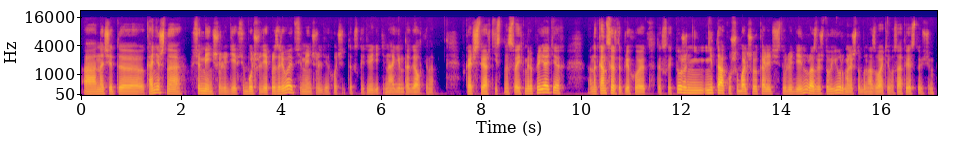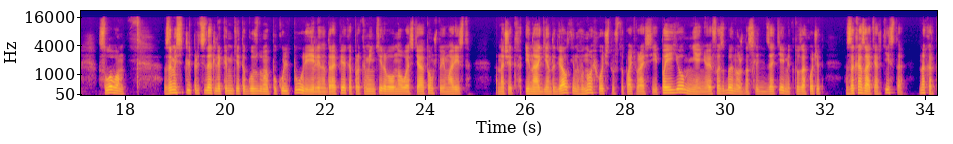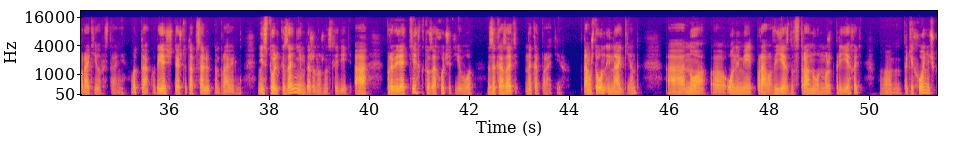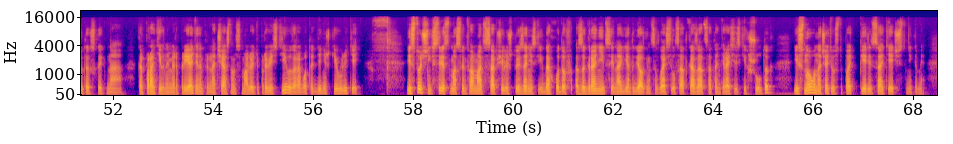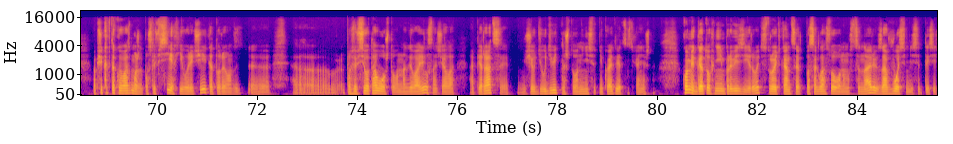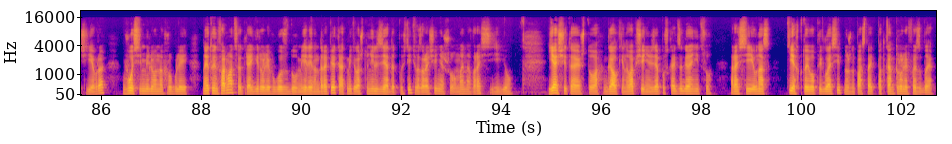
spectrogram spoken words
А, значит, э, конечно, все меньше людей, все больше людей прозревает, все меньше людей хочет, так сказать, видеть иноагента Галкина в качестве артиста на своих мероприятиях. А на концерты приходит, так сказать, тоже не, не так уж и большое количество людей, ну разве что в Юрмале, чтобы назвать его соответствующим словом. Заместитель председателя комитета Госдумы по культуре Елена Дропека прокомментировал новости о том, что юморист значит, иноагент Галкин вновь хочет выступать в России. По ее мнению, ФСБ нужно следить за теми, кто захочет заказать артиста на корпоративах в стране. Вот так вот. Я считаю, что это абсолютно правильно. Не столько за ним даже нужно следить, а проверять тех, кто захочет его заказать на корпоратив. Потому что он иноагент, а, но э, он имеет право въезда в страну, он может приехать э, потихонечку, так сказать, на корпоративное мероприятие, например, на частном самолете провести его, заработать денежки и улететь. Источники средств массовой информации сообщили, что из-за низких доходов за границей на агент Галкин согласился отказаться от антироссийских шуток и снова начать выступать перед соотечественниками. Вообще, как такое возможно? После всех его речей, которые он... Э, э, после всего того, что он наговорил, сначала операции, еще удивительно, что он не несет никакой ответственности, конечно. Комик готов не импровизировать, строить концерт по согласованному сценарию за 80 тысяч евро – 8 миллионов рублей. На эту информацию отреагировали в Госдуме. Елена Доропека отметила, что нельзя допустить возвращения шоумена в Россию. Я считаю, что Галкина вообще нельзя пускать за границу России. У нас тех, кто его пригласит, нужно поставить под контроль ФСБ.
